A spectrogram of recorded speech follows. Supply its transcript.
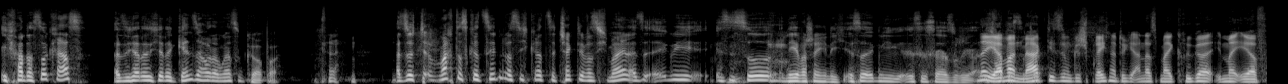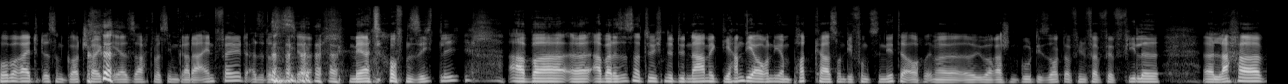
ich fand das so krass. Also ich hatte, ich hatte Gänsehaut am ganzen Körper. Also t- macht das gerade Sinn, was ich gerade checkt ihr, was ich meine? Also irgendwie ist es so, nee, wahrscheinlich nicht. Ist irgendwie, ist es ja surreal. Ich Naja, man merkt diesem Gespräch natürlich an, dass Mike Krüger immer eher vorbereitet ist und Gottschalk eher sagt, was ihm gerade einfällt. Also das ist ja mehr als offensichtlich. Aber, äh, aber das ist natürlich eine Dynamik, die haben die auch in ihrem Podcast und die funktioniert ja auch immer äh, überraschend gut. Die sorgt auf jeden Fall für viele äh, Lacher,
